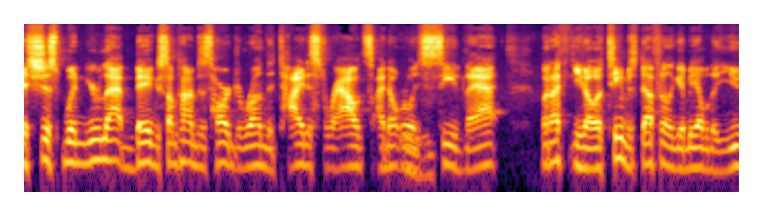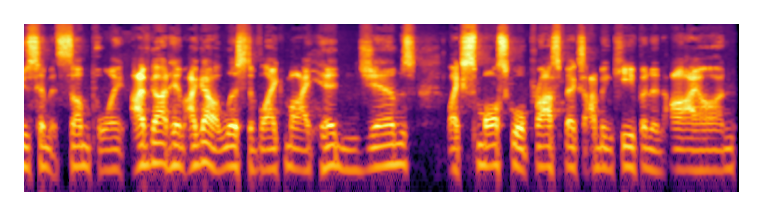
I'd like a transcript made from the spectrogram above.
It's just when you're that big, sometimes it's hard to run the tightest routes. I don't really mm-hmm. see that. But I, you know, a team is definitely going to be able to use him at some point. I've got him. I got a list of like my hidden gems, like small school prospects I've been keeping an eye on,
